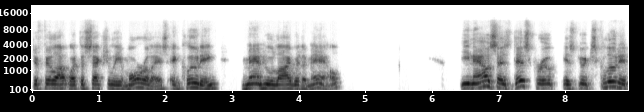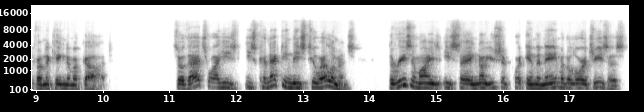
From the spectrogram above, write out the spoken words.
to fill out what the sexually immoral is, including men who lie with a male. He now says this group is excluded from the kingdom of God. So that's why he's he's connecting these two elements. The reason why he's saying, no, you should put in the name of the Lord Jesus,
